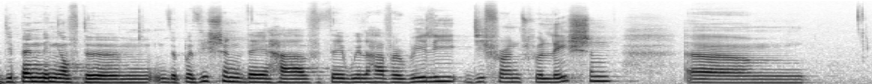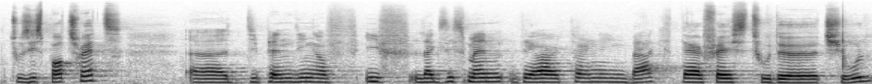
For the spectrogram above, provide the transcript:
depending of the, the position they have, they will have a really different relation um, to this portrait, uh, depending of if, like this man, they are turning back their face to the tulle,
